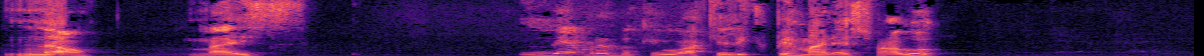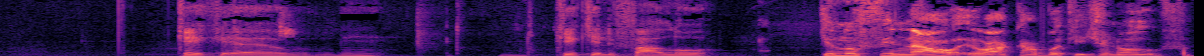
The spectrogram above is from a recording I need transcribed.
Não, mas lembra do que o aquele que permanece falou? Que que é, hum, que que ele falou? Que no final eu acabo aqui de novo.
